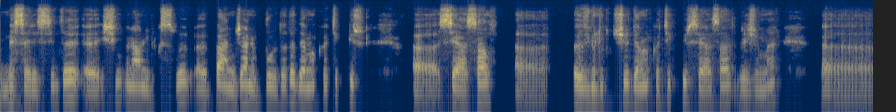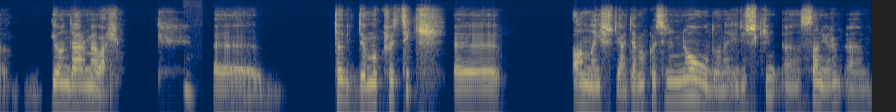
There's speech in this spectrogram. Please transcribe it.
meselesi de işin önemli bir kısmı. Bence hani burada da demokratik bir siyasal özgürlükçü, demokratik bir siyasal rejime gönderme var. Hı. Tabii demokratik anlayış, yani demokrasinin ne olduğuna ilişkin e, sanıyorum e,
